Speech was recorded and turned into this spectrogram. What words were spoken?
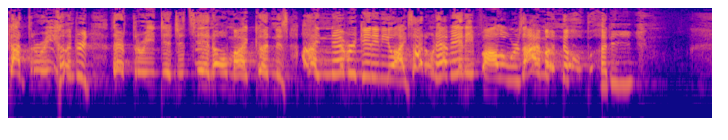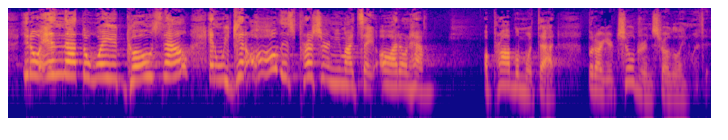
got 300. They're three digits in. Oh my goodness. I never get any likes. I don't have any followers. I'm a nobody. You know, isn't that the way it goes now? And we get all this pressure, and you might say, Oh, I don't have a problem with that. But are your children struggling with it?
